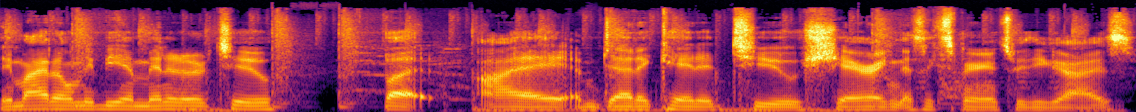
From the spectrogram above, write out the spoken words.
They might only be a minute or two, but I am dedicated to sharing this experience with you guys.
